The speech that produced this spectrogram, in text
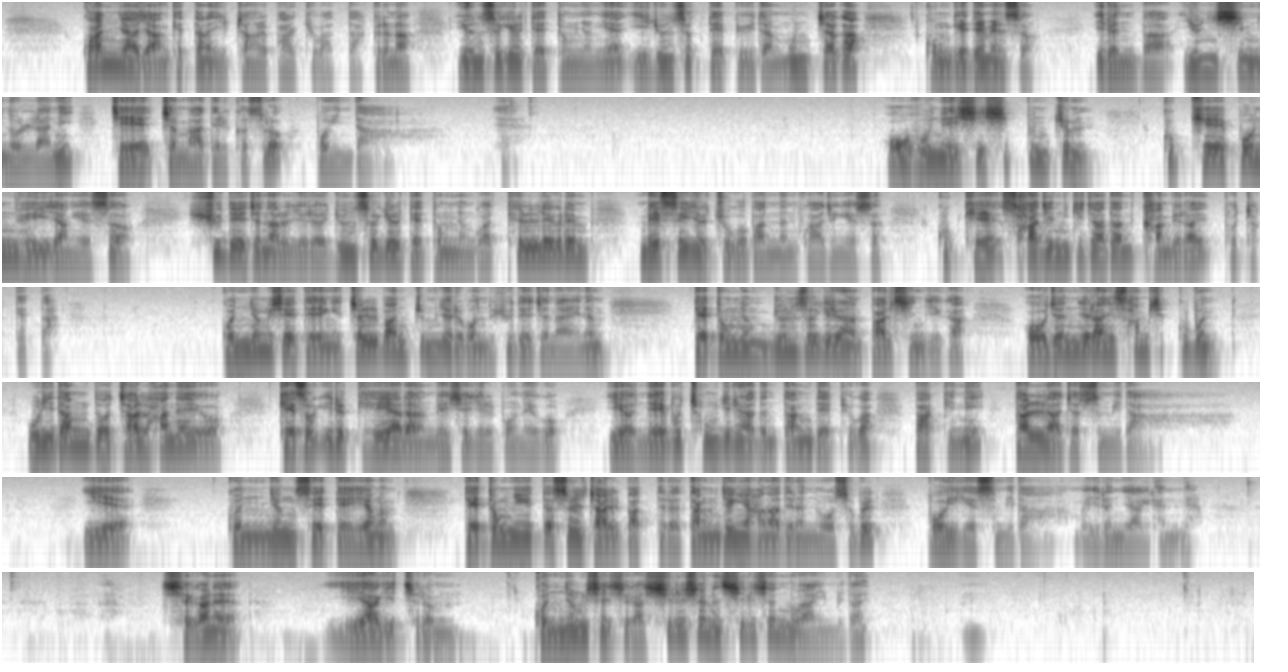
관여하지 않겠다는 입장을 밝혀왔다. 그러나 윤석열 대통령의 이준석 대표에 대한 문자가 공개되면서 이른바 윤심 논란이 재점화될 것으로 보인다. 예. 오후 4시 10분쯤 국회 본회의장에서 휴대전화를 열어 윤석열 대통령과 텔레그램 메시지를 주고받는 과정에서 국회 사진기자단 카메라에 포착됐다. 권영세 대행이 절반쯤 열어본 휴대전화에는 대통령 윤석열이라는 발신지가 오전 11시 39분 우리 당도 잘 하네요. 계속 이렇게 해야라는 메시지를 보내고 이어 내부 총질을 하던 당대표가 바뀌니 달라졌습니다. 이에 권영세 대형은 대통령의 뜻을 잘 받들어 당정이 하나 되는 모습을 보이겠습니다. 뭐 이런 이야기를 했네요. 세간의 이야기처럼 권영세 씨가 실세는 실세 모양입니다.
